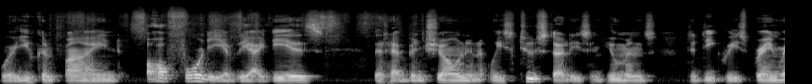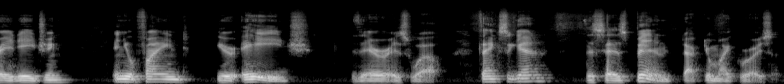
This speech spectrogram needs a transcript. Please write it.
where you can find all 40 of the ideas that have been shown in at least two studies in humans to decrease brain rate aging, and you'll find your age there as well. Thanks again. This has been Dr. Mike Roizen.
